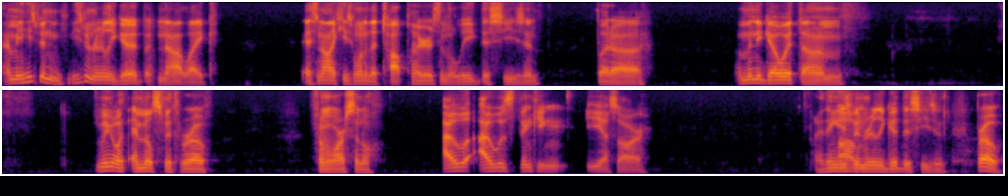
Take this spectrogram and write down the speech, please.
I mean he's been he's been really good, but not like it's not like he's one of the top players in the league this season. But uh I'm gonna go with um I'm gonna go with Emil Smith Rowe from Arsenal. I, w- I was thinking ESR. I think he's been Um, really good this season. Bro,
